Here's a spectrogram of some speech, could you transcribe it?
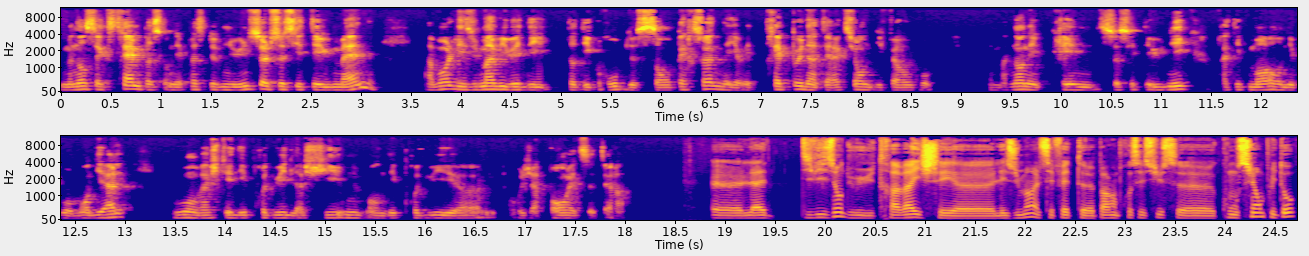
Maintenant, c'est extrême parce qu'on est presque devenu une seule société humaine. Avant, les humains vivaient dans des groupes de 100 personnes et il y avait très peu d'interactions entre différents groupes. Maintenant, on a créé une société unique, pratiquement au niveau mondial, où on va acheter des produits de la Chine, vendre des produits euh, au Japon, etc. Euh, la division du travail chez euh, les humains, elle s'est faite par un processus conscient plutôt.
